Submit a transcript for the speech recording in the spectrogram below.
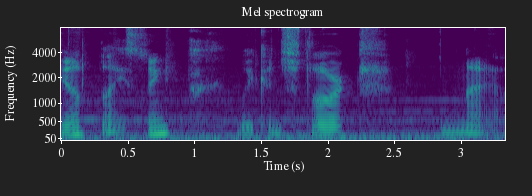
Yep, I think we can start now.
